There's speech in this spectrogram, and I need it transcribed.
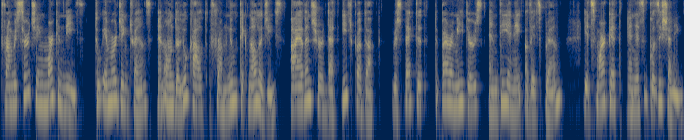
From researching market needs to emerging trends and on the lookout from new technologies, I have ensured that each product respected the parameters and DNA of its brand, its market, and its positioning.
